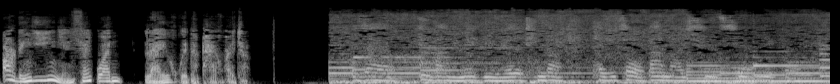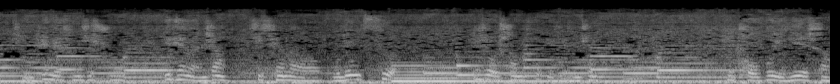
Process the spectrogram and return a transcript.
二零一一年三关来回的徘徊着。隐约的听到，他就叫我爸妈去签那个停聘的通知书，一天晚上就签了五六次。那时候伤特别严重，就头部有裂伤，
